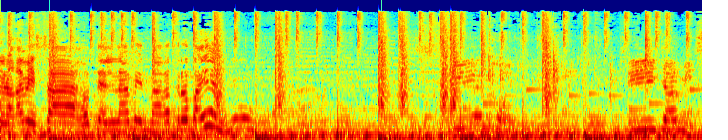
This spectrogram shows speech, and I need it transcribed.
later. Dito na kami sa hotel namin mga katropa. Ayan, yung Si ano po? Si Jamis.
